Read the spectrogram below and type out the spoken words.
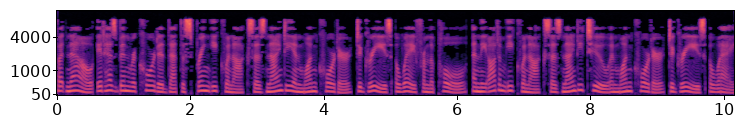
But now it has been recorded that the spring equinox is 90 and 1 quarter degrees away from the pole, and the autumn equinox is 92 and 1 quarter degrees away.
